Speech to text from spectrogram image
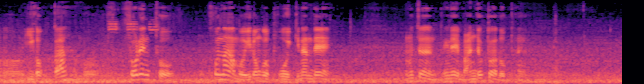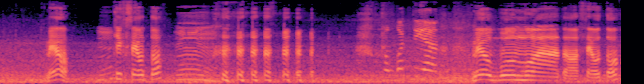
어, 이것과 뭐, 소렌토, 코나 뭐 이런 거 보고 있긴 한데, 아무튼 굉장히 만족도가 높아요. 매어, Ừ. 픽 세웠더? Ừ. không có tiền 매어 무엇 무엇더 세웠더?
